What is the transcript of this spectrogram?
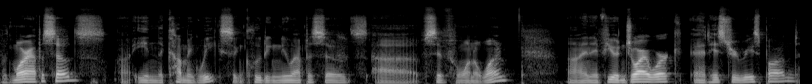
with more episodes uh, in the coming weeks, including new episodes of Civ 101. Uh, and if you enjoy our work at History Respawn,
